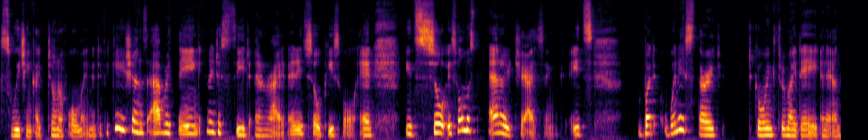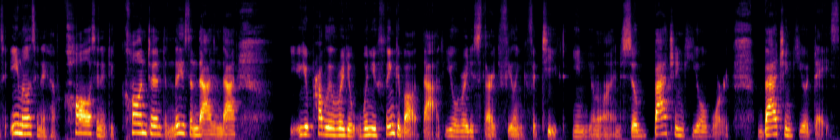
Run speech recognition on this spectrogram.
switching. I turn off all my notifications, everything, and I just sit and write. And it's so peaceful and it's so, it's almost energizing. It's, but when I start going through my day and I answer emails and I have calls and I do content and this and that and that, you probably already, when you think about that, you already start feeling fatigued in your mind. So batching your work, batching your days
